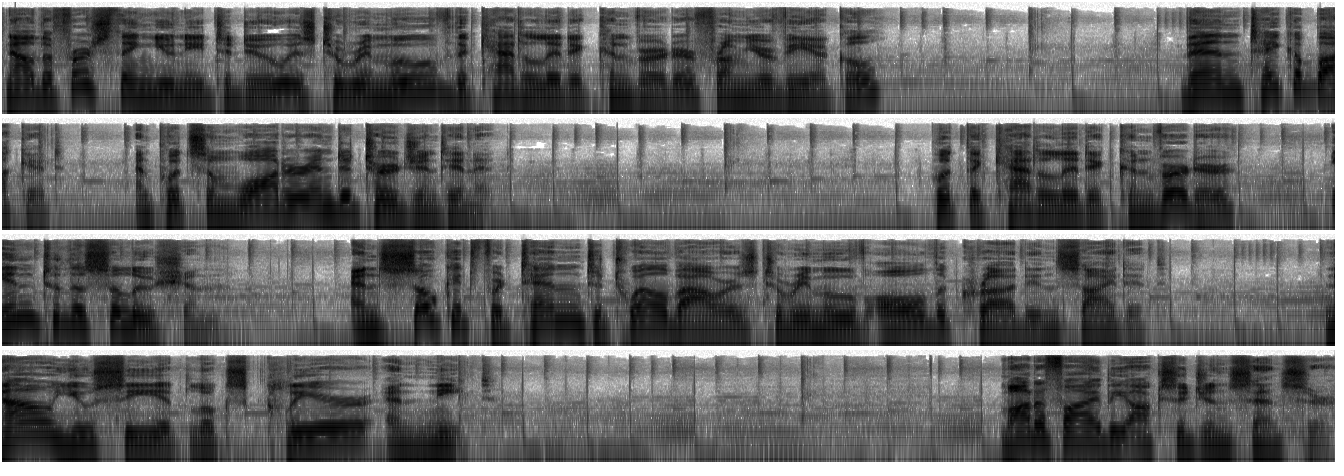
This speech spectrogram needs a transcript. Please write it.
Now the first thing you need to do is to remove the catalytic converter from your vehicle then take a bucket and put some water and detergent in it. Put the catalytic converter into the solution and soak it for 10 to 12 hours to remove all the crud inside it. Now you see it looks clear and neat. Modify the oxygen sensor.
